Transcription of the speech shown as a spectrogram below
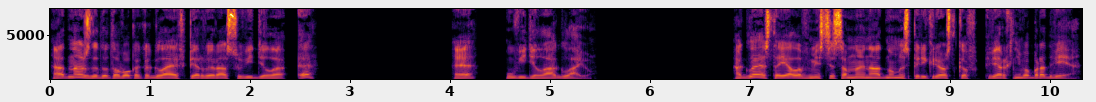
Однажды до того, как Аглая в первый раз увидела Э, Э увидела Аглаю. Аглая стояла вместе со мной на одном из перекрестков Верхнего Бродвея.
